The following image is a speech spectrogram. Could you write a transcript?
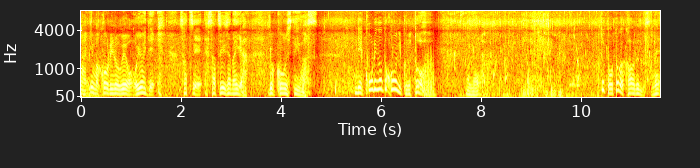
はい、今氷の上を泳いで撮影撮影じゃないや録音していますで、氷のところに来ると、あの、ちょっと音が変わるんですね。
